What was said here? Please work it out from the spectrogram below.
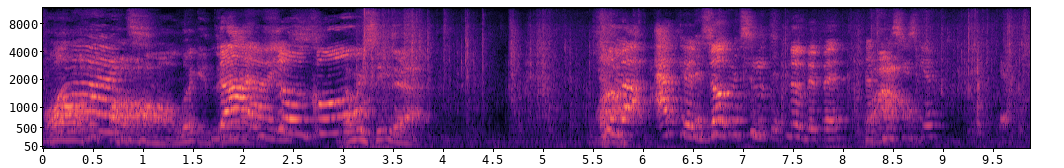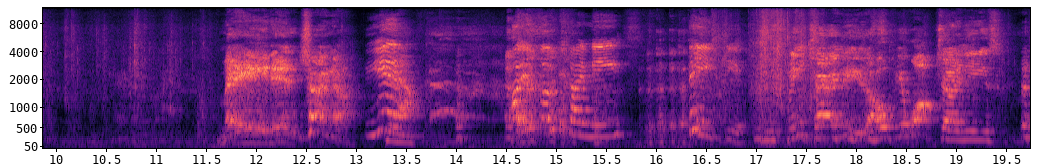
Oh, look at that. That's so cool. Let me see that. So Wow. that I can This is jump Missy. to no baby. That's Wow. Missy's gift? Made in China. Yeah. I spoke Chinese. Thank you. You speak Chinese. I hope you walk Chinese. I'm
